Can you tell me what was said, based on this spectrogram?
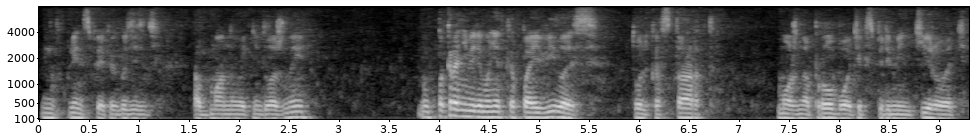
Ну, в принципе, как бы здесь обманывать не должны. Ну, по крайней мере, монетка появилась, только старт. Можно пробовать, экспериментировать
